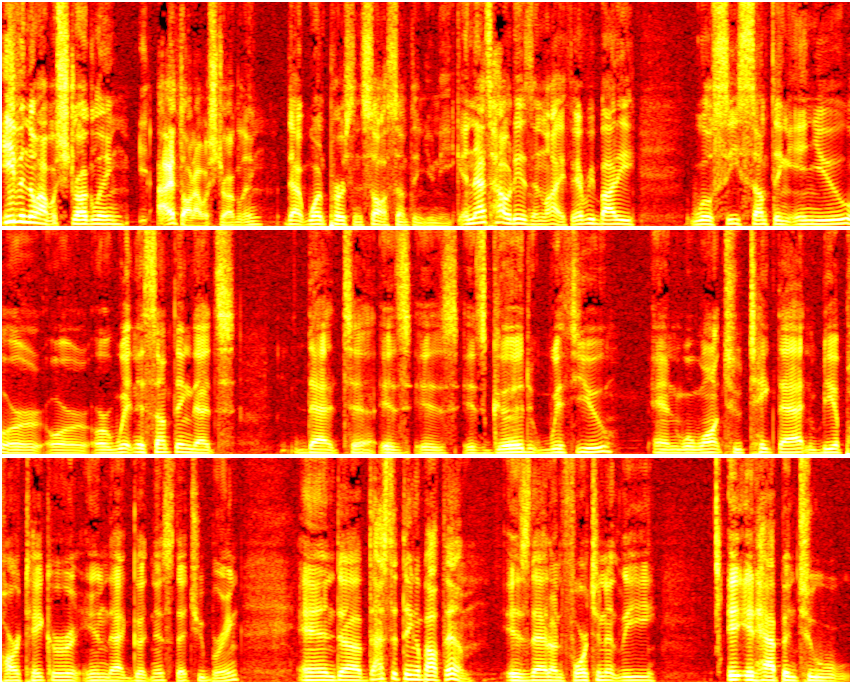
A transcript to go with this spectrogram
Even though I was struggling, I thought I was struggling. that one person saw something unique, and that's how it is in life. Everybody will see something in you or or or witness something that's that uh, is is is good with you and will want to take that and be a partaker in that goodness that you bring. And uh, that's the thing about them is that unfortunately it, it, happened to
